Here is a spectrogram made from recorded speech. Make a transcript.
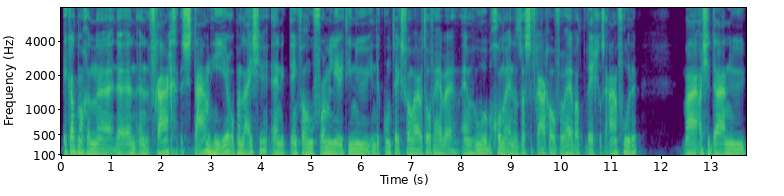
Ik had nog een, uh, een, een, vraag staan hier op een lijstje. En ik denk van hoe formuleer ik die nu in de context van waar we het over hebben en hoe we begonnen. En dat was de vraag over hè, wat beweeg je als aanvoerder. Maar als je daar nu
